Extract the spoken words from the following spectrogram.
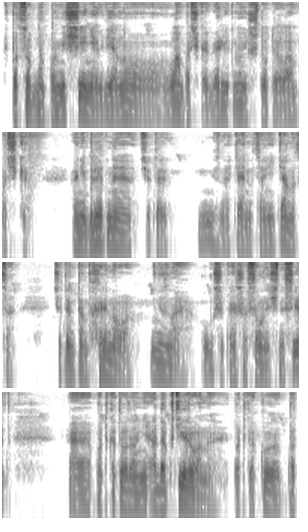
в подсобном помещении, где, ну, лампочка горит, ну и что-то лампочки. Они бледные, что-то, ну, не знаю, тянутся, не тянутся. Что-то им там хреново. Не знаю. Лучше, конечно, солнечный свет, э, под который они адаптированы, под, какой, под,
